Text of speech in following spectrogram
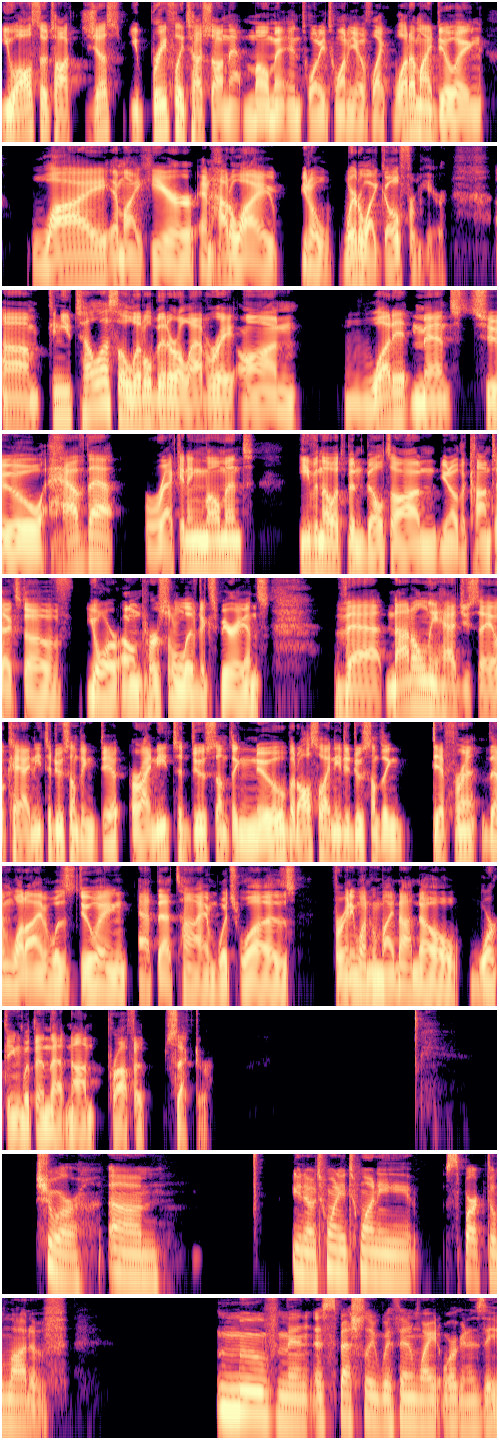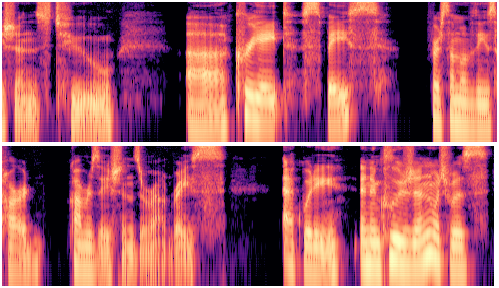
you also talked just, you briefly touched on that moment in 2020 of like, what am I doing? Why am I here? And how do I you know, where do I go from here? Um, can you tell us a little bit or elaborate on what it meant to have that reckoning moment, even though it's been built on, you know, the context of your own personal lived experience? That not only had you say, okay, I need to do something di- or I need to do something new, but also I need to do something different than what I was doing at that time, which was for anyone who might not know, working within that nonprofit sector. Sure. Um, you know, 2020 sparked a lot of movement, especially within white organizations, to uh, create space for some of these hard conversations around race, equity, and inclusion, which was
